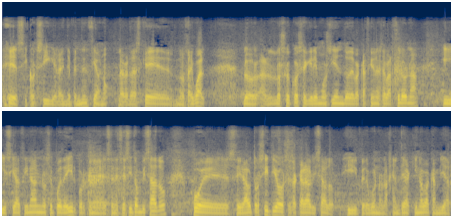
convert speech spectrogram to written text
Eh, si consigue la independencia o no. La verdad es que nos da igual. Los, suecos seguiremos yendo de vacaciones a Barcelona y si al final no se puede ir porque se necesita un visado, pues se irá a otro sitio o se sacará el visado. Y, pero bueno, la gente aquí no va a cambiar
